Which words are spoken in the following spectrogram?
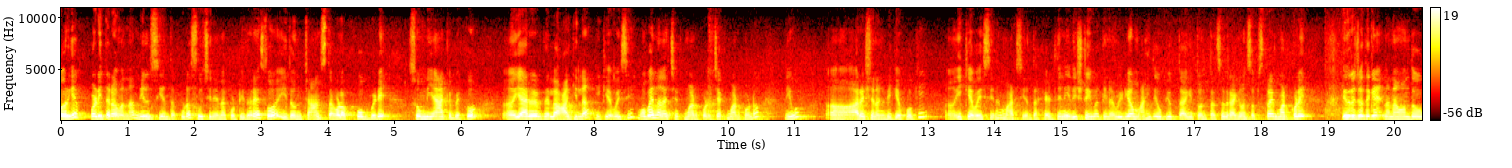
ಅವರಿಗೆ ಪಡಿತರವನ್ನು ನಿಲ್ಲಿಸಿ ಅಂತ ಕೂಡ ಸೂಚನೆಯನ್ನು ಕೊಟ್ಟಿದ್ದಾರೆ. ಸೊ ಇದೊಂದು ಚಾನ್ಸ್ ತಗೊಳಕ್ಕೆ ಹೋಗಬೇಡಿ. ಸುಮ್ಮನೆ ಯಾಕೆ ಬೇಕು? ಯಾರ್ಯಾರ್ದೆಲ್ಲ ಆಗಿಲ್ಲ ಈ ಕೆ ವೈ ಸಿ ಮೊಬೈಲನ್ನು ಚೆಕ್ ಮಾಡ್ಕೊಳ್ಳಿ. ಚೆಕ್ ಮಾಡಿಕೊಂಡು ನೀವು ಆ, ರೇಷನ್ ಅಂಗಡಿಗೆ ಹೋಗಿ ಇ ಕೆ ವೈ ಸಿನ ಮಾಡಿಸಿ ಅಂತ ಹೇಳ್ತೀನಿ. ಇದಿಷ್ಟು ಇವತ್ತಿನ ವಿಡಿಯೋ. ಮಾಹಿತಿ ಉಪಯುಕ್ತ ಆಗಿತ್ತು ಅಂತ ಅನ್ಸಿದ್ರೆ ಒಂದು ಸಬ್ಸ್ಕ್ರೈಬ್ ಮಾಡ್ಕೊಳ್ಳಿ. ಇದರ ಜೊತೆಗೆ ನನ್ನ ಒಂದು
